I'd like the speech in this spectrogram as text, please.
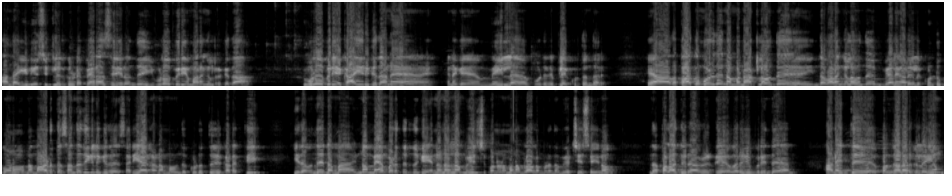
அந்த யூனிவர்சிட்டியில் இருக்கிற பேராசிரியர் வந்து இவ்வளோ பெரிய மரங்கள் இருக்குதா? இவ்வளோ பெரிய காய் இருக்குதான்னு எனக்கு மெயிலில் போட்டு ரிப்ளை கொடுத்துருந்தாரு. அதை பார்க்கும்பொழுது நம்ம நாட்டில் வந்து இந்த வளங்களை வந்து வெளிநாடுகளுக்கு கொண்டு போகணும். நம்ம அடுத்த சந்ததிகளுக்கு இதை சரியாக நம்ம வந்து கொடுத்து கடத்தி இதை வந்து நம்ம இன்னும் மேம்படுத்துறதுக்கு என்னென்னலாம் முயற்சி பண்ணணுமோ நம்மளால முடிந்த முயற்சியை செய்யணும். இந்த பலாத்திராவிற்கு வருகை புரிந்த அனைத்து பங்காளர்களையும்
